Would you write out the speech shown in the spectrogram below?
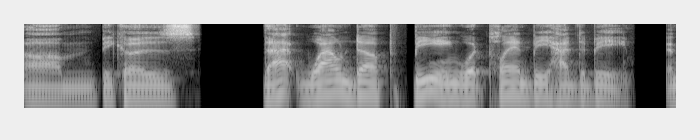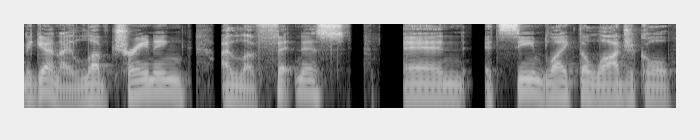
um, because that wound up being what Plan B had to be. And again, I love training, I love fitness, and it seemed like the logical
